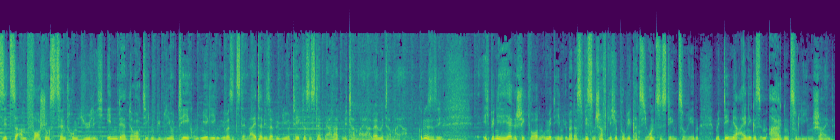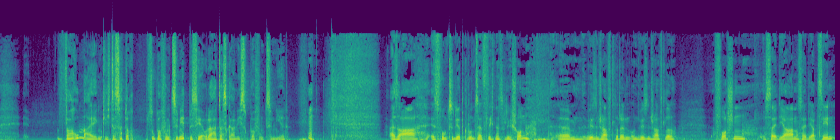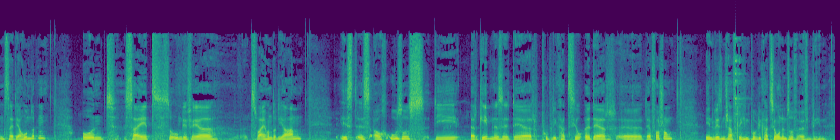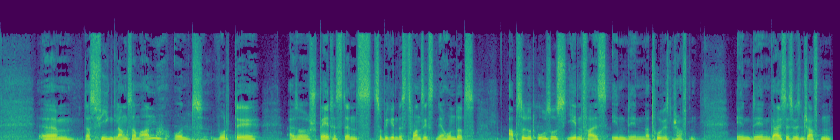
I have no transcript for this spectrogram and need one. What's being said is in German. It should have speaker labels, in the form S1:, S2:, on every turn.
S1: Sitze am Forschungszentrum Jülich in der dortigen Bibliothek und mir gegenüber sitzt der Leiter dieser Bibliothek, das ist der Bernhard Mittermeier. Hallo Herr Mittermeier.
S2: Grüße Sie.
S1: Ich bin hierher geschickt worden, um mit Ihnen über das wissenschaftliche Publikationssystem zu reden, mit dem ja einiges im Argen zu liegen scheint. Warum eigentlich? Das hat doch super funktioniert bisher oder hat das gar nicht super funktioniert?
S2: Also A, es funktioniert grundsätzlich natürlich schon. Ähm, Wissenschaftlerinnen und Wissenschaftler forschen seit Jahren, seit Jahrzehnten, seit Jahrhunderten und seit so ungefähr 200 Jahren ist es auch Usus, die Ergebnisse der Publikation, äh, der, äh, der Forschung in wissenschaftlichen Publikationen zu veröffentlichen. Ähm, das fing langsam an und wurde also spätestens zu Beginn des 20. Jahrhunderts absolut Usus, jedenfalls in den Naturwissenschaften. In den Geisteswissenschaften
